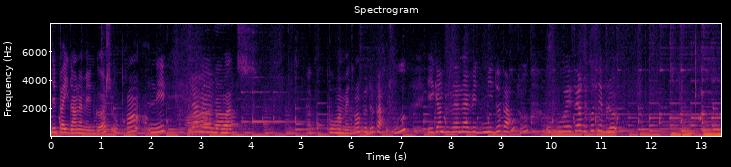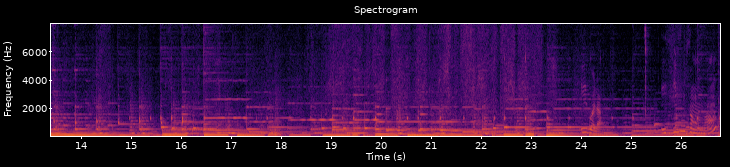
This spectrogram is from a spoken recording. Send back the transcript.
des pailles dans la main gauche, vous prenez la main droite pour en mettre un peu de partout. Et quand vous en avez mis de partout, vous pouvez faire du côté bleu. Et voilà. Et si vous en manque,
